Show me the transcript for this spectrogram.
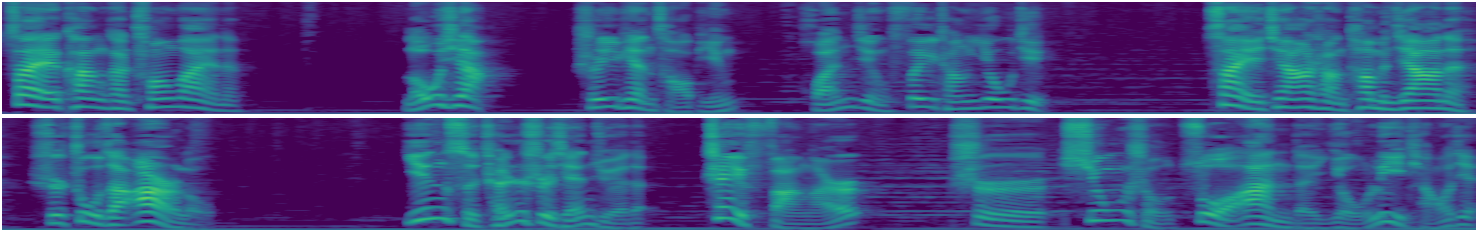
再看看窗外呢，楼下是一片草坪，环境非常幽静。再加上他们家呢是住在二楼，因此陈世贤觉得这反而是凶手作案的有利条件。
